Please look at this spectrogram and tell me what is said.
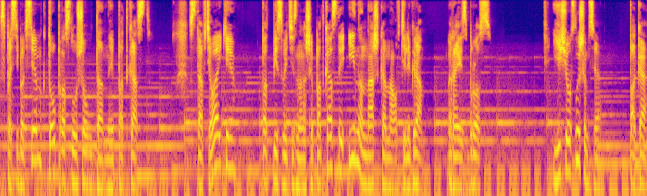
Спасибо всем, кто прослушал данный подкаст. Ставьте лайки, подписывайтесь на наши подкасты и на наш канал в Телеграм. Рейс Брос. Еще услышимся. Пока.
